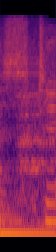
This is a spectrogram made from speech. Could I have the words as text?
understand.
